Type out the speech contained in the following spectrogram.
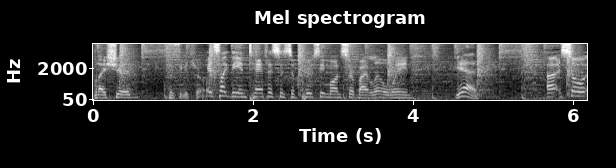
but I should. Pussy Control. It's like the antithesis of Pussy Monster by Lil Wayne. yeah. Uh, so,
